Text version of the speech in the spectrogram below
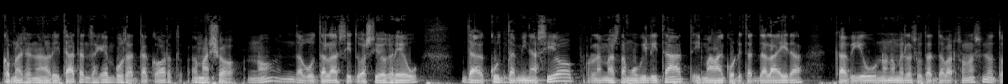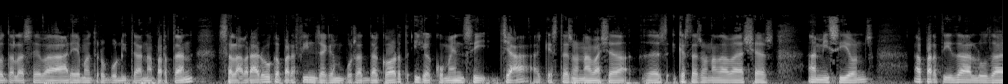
com la Generalitat, ens haguem posat d'acord amb això, no? degut a la situació greu de contaminació, problemes de mobilitat i mala qualitat de l'aire que viu no només la ciutat de Barcelona sinó tota la seva àrea metropolitana. Per tant, celebrar-ho que per fi ens haguem posat d'acord i que comenci ja aquesta zona, baixa, aquesta zona de baixes emissions a partir de l'1 de,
